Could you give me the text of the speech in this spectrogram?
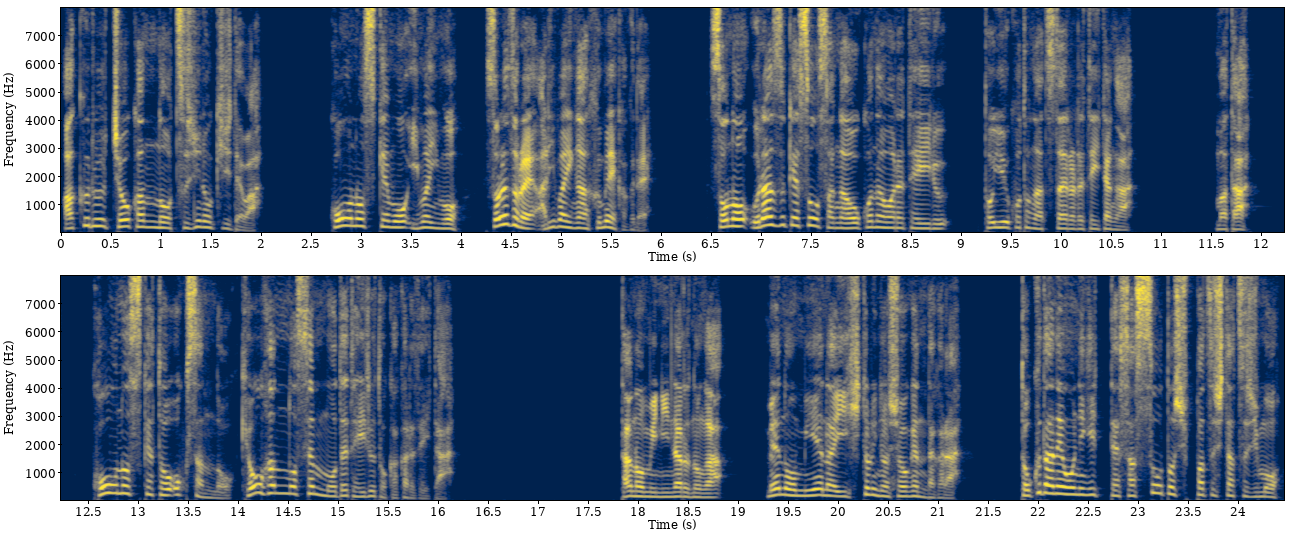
あくる長官の辻の記事では幸之助も今井もそれぞれアリバイが不明確でその裏付け捜査が行われているということが伝えられていたがまた幸之助と奥さんの共犯の線も出ていると書かれていた。頼みになるのが目の見えない一人の証言だから特ダネを握って颯爽と出発した辻も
